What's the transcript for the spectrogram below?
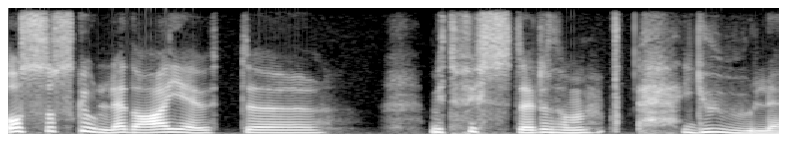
Og så skulle jeg da gi ut uh, mitt første liksom, jule,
